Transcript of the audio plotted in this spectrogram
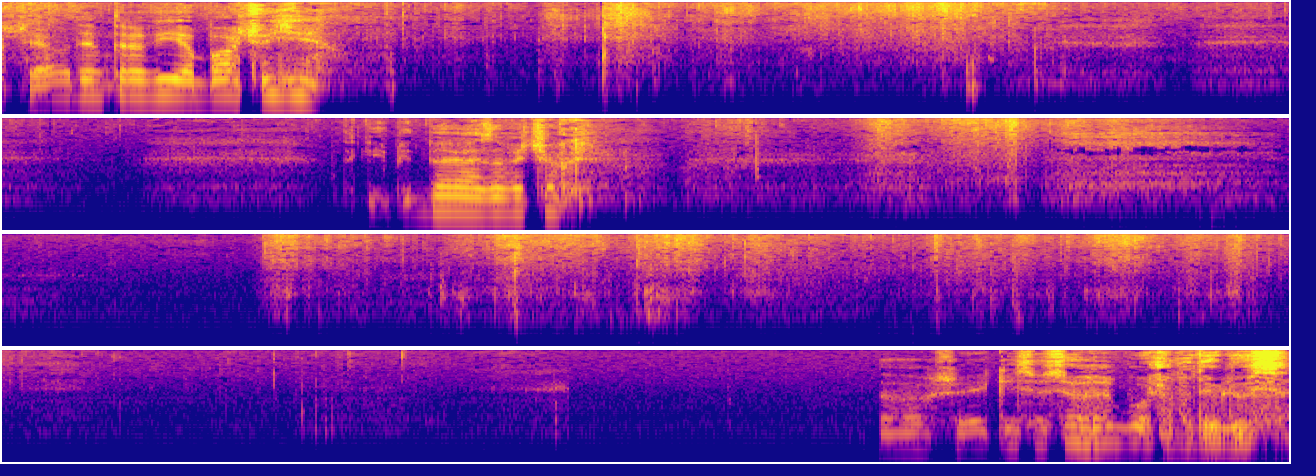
Ще один траві я бачу є. Такий підберезовичок. Так, ще якийсь ось грибочок подивлюсь.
